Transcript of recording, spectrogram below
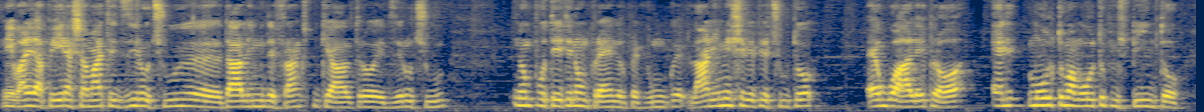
ne vale la pena, chiamate Zero Two, eh, Darling the Franks più che altro e Zero Two, non potete non prenderlo perché comunque l'anime se vi è piaciuto è uguale, però è molto ma molto più spinto.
